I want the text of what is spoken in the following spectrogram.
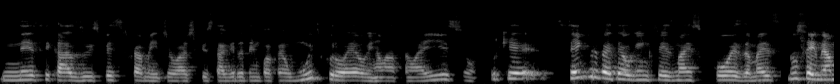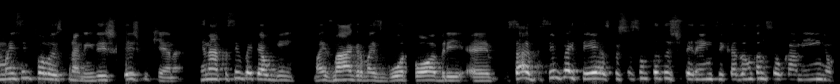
nesse caso especificamente, eu acho que o Instagram tem um papel muito cruel em relação a isso, porque sempre vai ter alguém que fez mais coisa, mas não sei, minha mãe sempre falou isso para mim, desde, desde pequena. Renata, sempre vai ter alguém mais magra, mais gordo, pobre, é, sabe? Sempre vai ter, as pessoas são todas diferentes e cada um tá no seu caminho.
